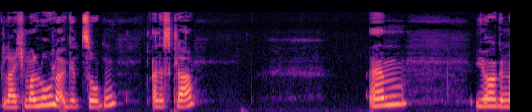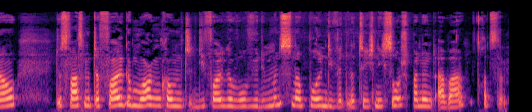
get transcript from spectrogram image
gleich mal Lola gezogen. Alles klar. Ähm, ja, genau. Das war's mit der Folge. Morgen kommt die Folge, wo wir die Münzen abholen. Die wird natürlich nicht so spannend, aber trotzdem.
